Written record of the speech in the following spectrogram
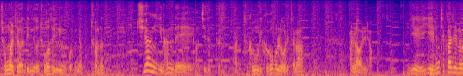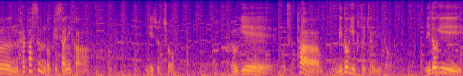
정말 제가 린드가 좋아서 입는 거거든요 저는. 취향이긴 한데 어찌됐든. 아 그거 우리 그거 보려고 그랬잖아. 발라 완력 이게 이게 현재까지는 할파스는 너무 비싸니까. 이게 좋죠. 여기에 뭐 추타 리더기 붙어 있잖아 리더. 리더기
